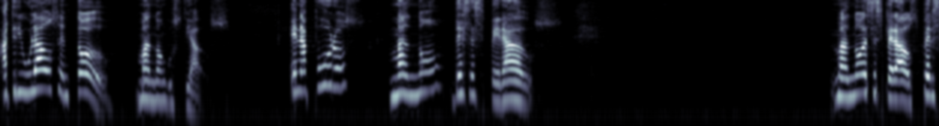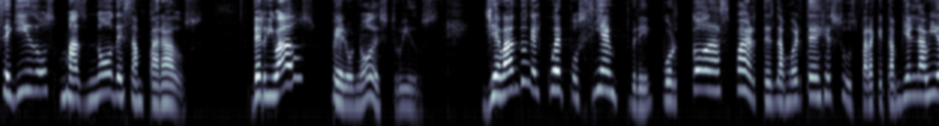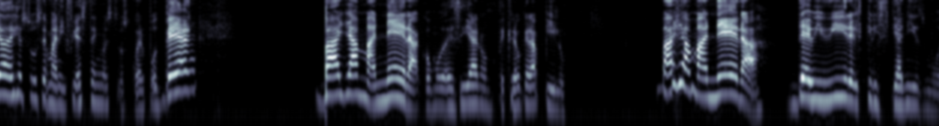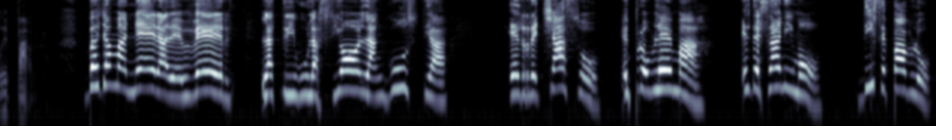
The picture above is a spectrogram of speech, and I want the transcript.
Atribulados en todo, mas no angustiados. En apuros, mas no desesperados. Mas no desesperados. Perseguidos, mas no desamparados. Derribados, pero no destruidos llevando en el cuerpo siempre por todas partes la muerte de Jesús, para que también la vida de Jesús se manifieste en nuestros cuerpos. Vean, vaya manera, como decían, creo que era Pilo, vaya manera de vivir el cristianismo de Pablo. Vaya manera de ver la tribulación, la angustia, el rechazo, el problema, el desánimo, Dice Pablo,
